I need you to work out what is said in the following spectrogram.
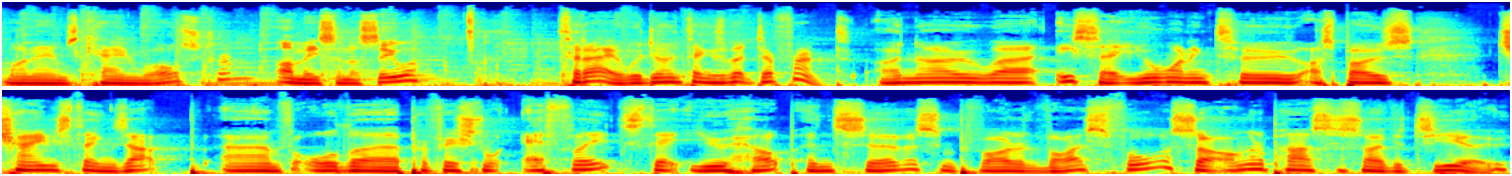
My name's Kane Wallstrom. I'm Isa Nacewa. Today we're doing things a bit different. I know, uh, Isa, you're wanting to, I suppose, change things up um, for all the professional athletes that you help and service and provide advice for. So I'm going to pass this over to you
